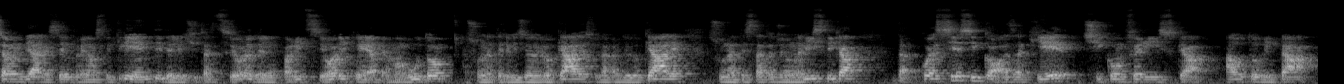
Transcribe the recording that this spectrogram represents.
Possiamo inviare sempre ai nostri clienti delle citazioni, delle apparizioni che abbiamo avuto su una televisione locale, sulla radio locale, su una testata giornalistica, da qualsiasi cosa che ci conferisca autorità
